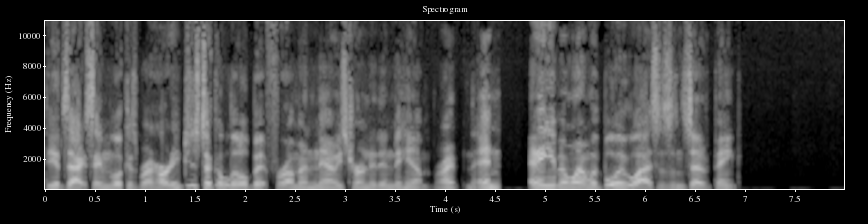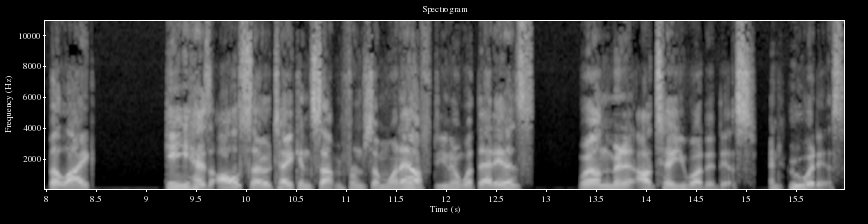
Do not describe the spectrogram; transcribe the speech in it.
the exact same look as Bret Hart. He just took a little bit from it and now he's turned it into him, right? And and he even went with blue glasses instead of pink. But like he has also taken something from someone else. Do you know what that is? Well, in a minute, I'll tell you what it is and who it is.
